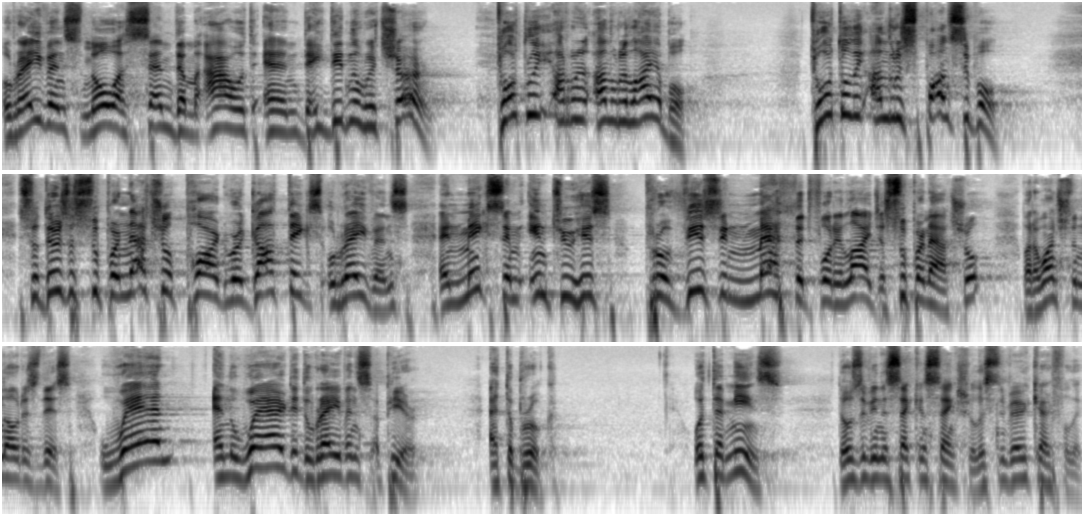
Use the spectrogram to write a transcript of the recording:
Ravens, Noah sent them out and they didn't return. Totally unreliable. Totally unresponsible. So there's a supernatural part where God takes ravens and makes them into His provision method for Elijah, supernatural. But I want you to notice this. When and where did the ravens appear? At the brook. What that means, those of you in the second sanctuary, listen very carefully.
